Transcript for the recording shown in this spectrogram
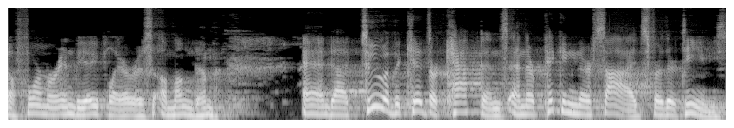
a former NBA player, is among them. And uh, two of the kids are captains, and they're picking their sides for their teams.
